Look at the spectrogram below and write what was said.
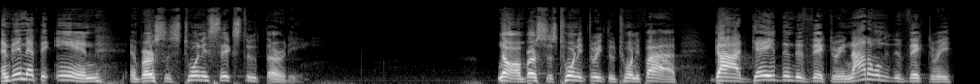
And then at the end, in verses 26 through 30, no, in verses 23 through 25, God gave them the victory. Not only the victory,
